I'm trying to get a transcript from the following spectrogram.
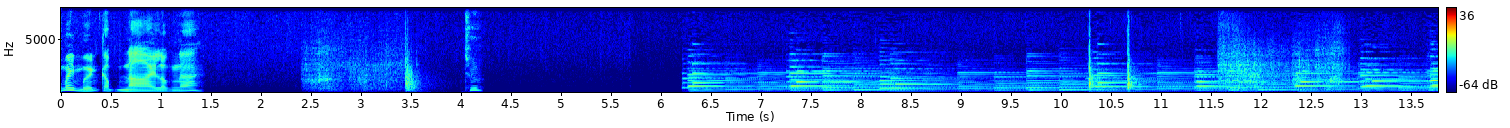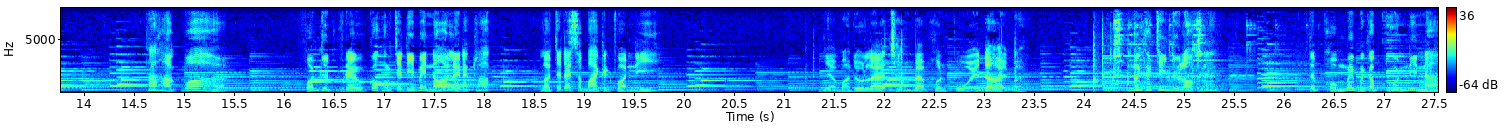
ไม่เหมือนกับนายหรอกนะชื่อถ้าหากว่าฝนหยุดเร็วก็คงจะดีไม่น้อยเลยนะครับ เราจะได้สบายกันกว่านี้ อย่ามาดูแลฉันแบบคนป่วยได้ไหมมันก็จริงอยู่หรอกนะ แต่ผมไม่เหมือนกับคุณนี่นะ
